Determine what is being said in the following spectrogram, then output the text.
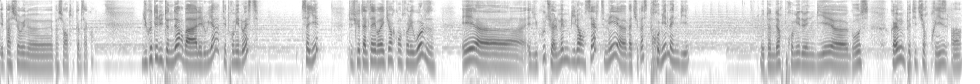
Et pas sur, une, pas sur un truc comme ça, quoi. Du côté du Thunder, bah, alléluia, t'es premier de l'Ouest. Ça y est. Puisque t'as le tiebreaker contre les Wolves. Et, euh, et du coup, tu as le même bilan, certes, mais euh, bah, tu passes premier de la NBA. Le Thunder, premier de NBA, euh, grosse, quand même une petite surprise hein,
